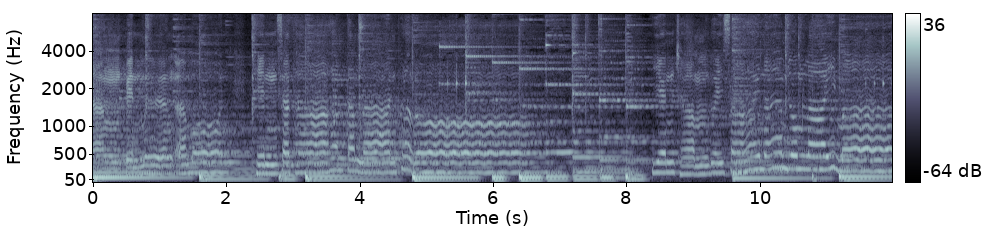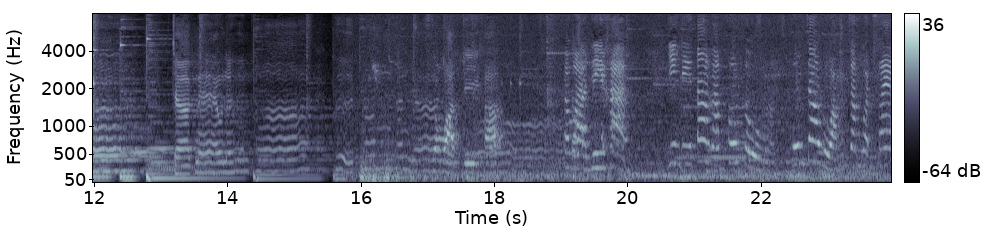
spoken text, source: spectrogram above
ดังเป็นเมืองอมรถิ่นสถานตำนานพระรอ เย็นช่ำด้วยสายน้ำยมไหลมา จากแนวเนิน วัสดีครับ สวัสดีค่ะ ยินดีต้อนรับเข้าสู่คุ้มเจ้าหลวงจังหวัดแพร่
